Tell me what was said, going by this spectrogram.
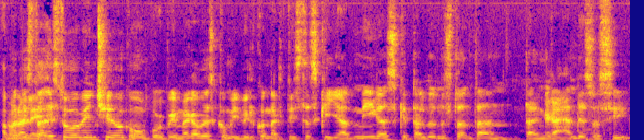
Aparte estuvo bien chido como por primera vez convivir con artistas que ya admiras, que tal vez no están tan, tan grandes o así.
